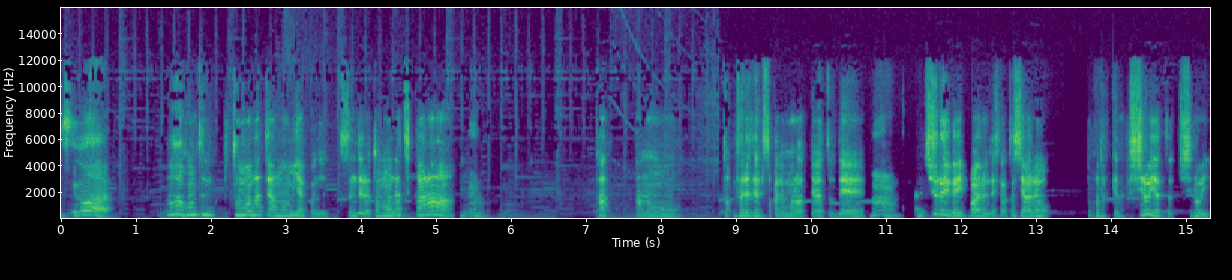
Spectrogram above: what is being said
すごい。わ本当に友達、あの、宮古に住んでる友達から、うん、か、あの、プレゼントとかでもらったやつで、うん、種類がいっぱいあるんです私、あれを、どこだっけなんか白いやつ、白い。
